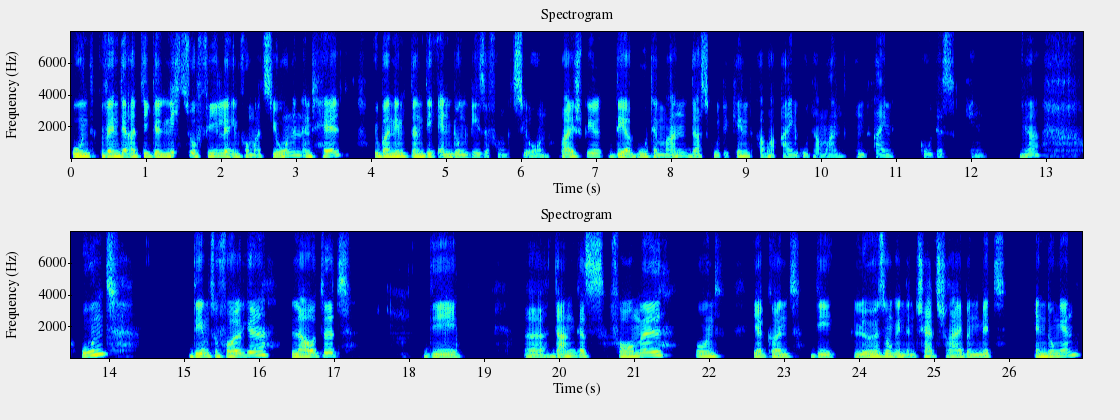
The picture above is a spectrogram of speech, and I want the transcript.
Und wenn der Artikel nicht so viele Informationen enthält, übernimmt dann die Endung diese Funktion. Beispiel, der gute Mann, das gute Kind, aber ein guter Mann und ein gutes Kind. Ja? Und demzufolge lautet die äh, Dankesformel und ihr könnt die Lösung in den Chat schreiben mit Endungen.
